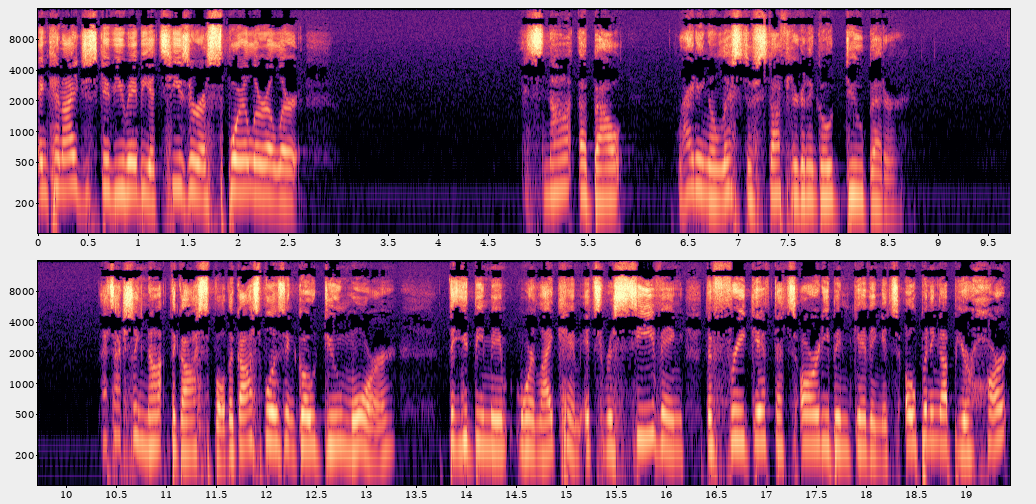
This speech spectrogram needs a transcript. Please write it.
and can I just give you maybe a teaser, a spoiler alert? It's not about writing a list of stuff you're going to go do better. That's actually not the gospel. The gospel isn't go do more that you'd be more like him. It's receiving the free gift that's already been given. It's opening up your heart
